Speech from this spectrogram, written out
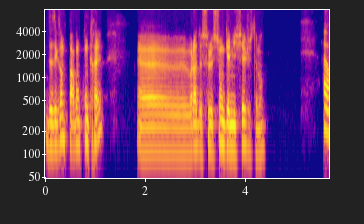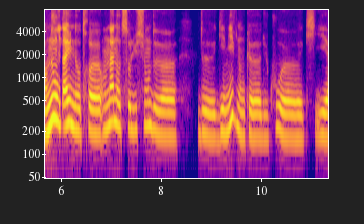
des, exemples pardon, concrets voilà, de solutions gamifiées, justement? Alors nous, on a une autre, euh, on a notre solution de, euh, de Gamif, donc euh, du coup qui,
